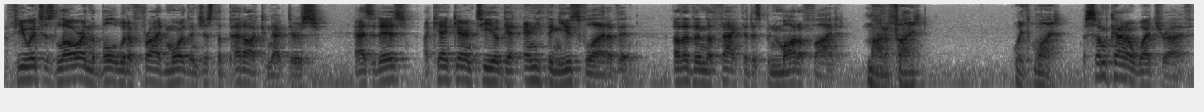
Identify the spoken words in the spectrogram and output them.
A few inches lower and the bullet would have fried more than just the pedal connectors. As it is, I can't guarantee you'll get anything useful out of it, other than the fact that it's been modified. Modified? With what? Some kind of wet drive.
